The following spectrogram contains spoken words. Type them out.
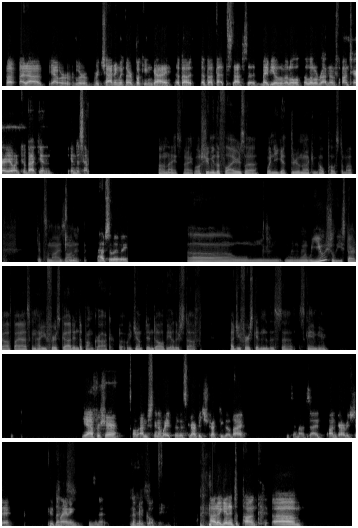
But uh, yeah, we're we're we're chatting with our booking guy about about that stuff. So it might be a little a little run of Ontario and Quebec in in December. Oh nice all right well shoot me the flyers uh when you get through and then I can help post them up get some eyes on it Absolutely. Um, we usually start off by asking how you first got into punk rock, but we jumped into all the other stuff. How'd you first get into this uh this game here? Yeah, for sure. Well, I'm just gonna wait for this garbage truck to go by. I'm outside on garbage day. Good Nice. planning, isn't it? It Okay, is. cool. How'd I get into punk? Um,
